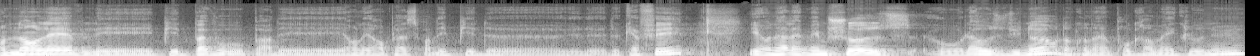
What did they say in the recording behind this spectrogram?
on enlève les pieds de pavot, par des, on les remplace par des pieds de, café. Et on a la même chose au Laos du Nord, donc on a un programme avec l'ONU.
